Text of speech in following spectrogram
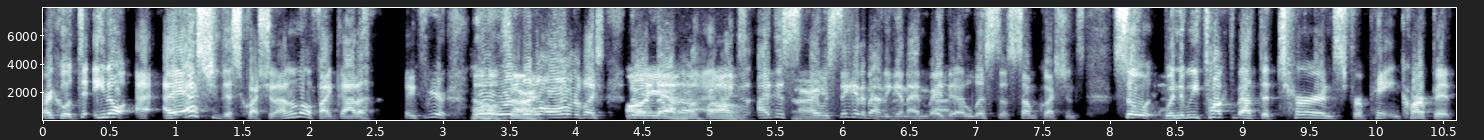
All right, cool. You know, I, I asked you this question. I don't know if I got a if you're oh, sorry. all over the place. No, oh, yeah, no, no, no I just, I, just I was thinking about it again. I made a list of some questions. So yeah. when we talked about the turns for paint and carpet,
